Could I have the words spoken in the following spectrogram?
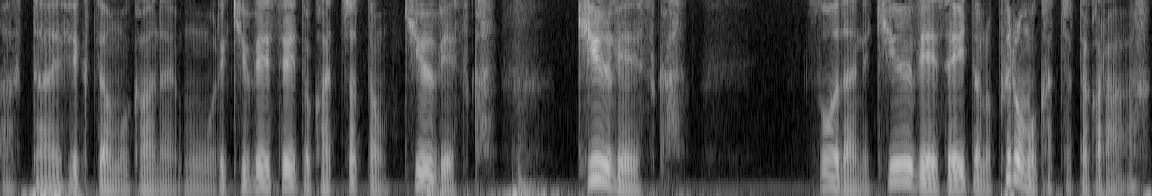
After Effects はもう買わない。もう俺 Cubase 8買っちゃったもん。 Cubase か。 Cubase か。そうだね。 Cubase 8のプロも買っちゃったから。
